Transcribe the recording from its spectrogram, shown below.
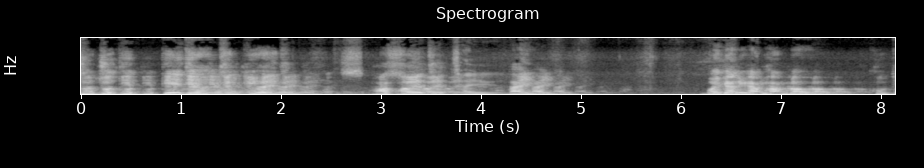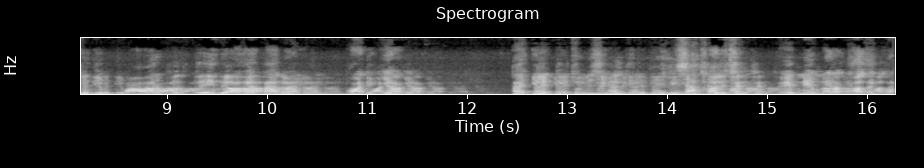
জ্য- জ্যোতি তেজে হচ্ছেন কি হয়েছে? ভস্ম হয়েছে? তাই বৈজ্ঞানিকরা ভাবলো খুব যদি পাওয়ারফুল তেজ দেওয়া হয় তাহলে বডি কি হবে? তাই ইলেকট্রিক চুল্লি সেখান থেকে রিসার্চ করেছেন। এমনি এমনি ওরা ঘর দেখো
